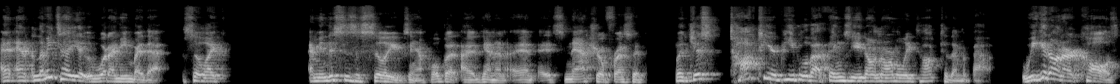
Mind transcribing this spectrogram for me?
and, and let me tell you what I mean by that. So like, I mean this is a silly example, but again, and, and it's natural for us to. But just talk to your people about things you don't normally talk to them about we get on our calls.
